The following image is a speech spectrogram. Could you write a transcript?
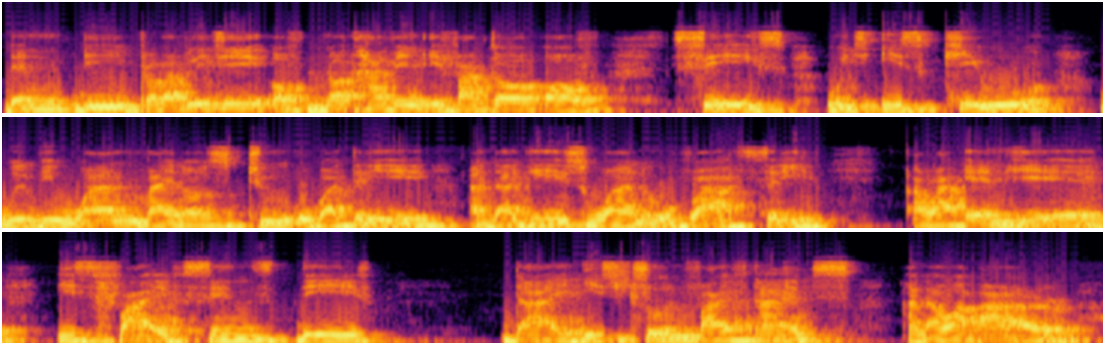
then the probability of not having a factor of 6 which is q will be 1 minus 2 over 3 and that gives 1 over 3 our n here is 5 since the die is thrown 5 times. And our r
